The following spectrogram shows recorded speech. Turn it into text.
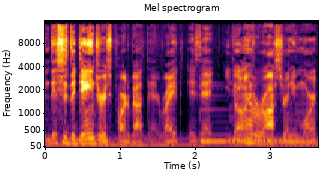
and this is the dangerous part about that, right? Is that you don't have a roster anymore.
